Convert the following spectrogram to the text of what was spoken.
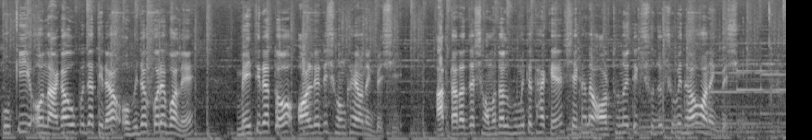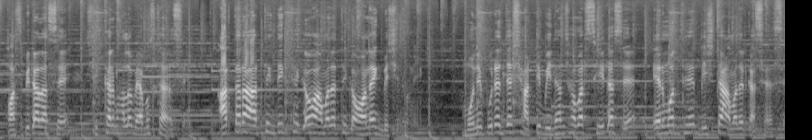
কুকি ও নাগা উপজাতিরা অভিযোগ করে বলে মেইতিরা তো অলরেডি সংখ্যায় অনেক বেশি। আর তারা যে সমতল ভূমিতে থাকে, সেখানে অর্থনৈতিক সুযোগ সুবিধাও অনেক বেশি। হসপিটাল আছে, শিক্ষার ভালো ব্যবস্থা আছে। আর তারা আর্থিক দিক থেকেও আমাদের থেকে অনেক বেশি ধনী। মণিপুরের যে ষাটটি বিধানসভার সিট আছে, এর মধ্যে বিশটা আমাদের কাছে আছে।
